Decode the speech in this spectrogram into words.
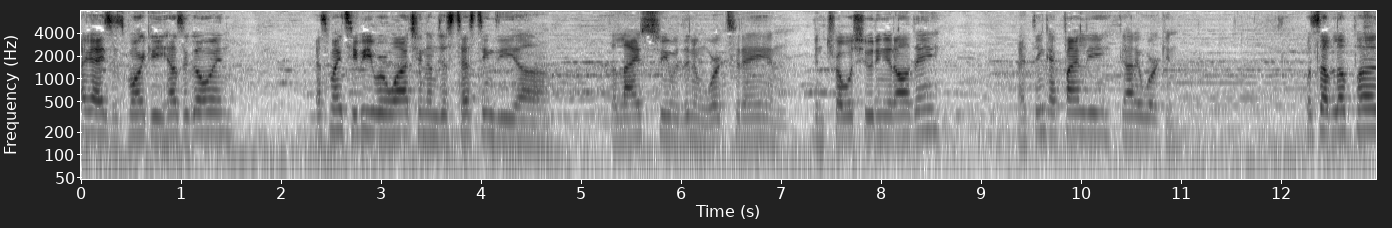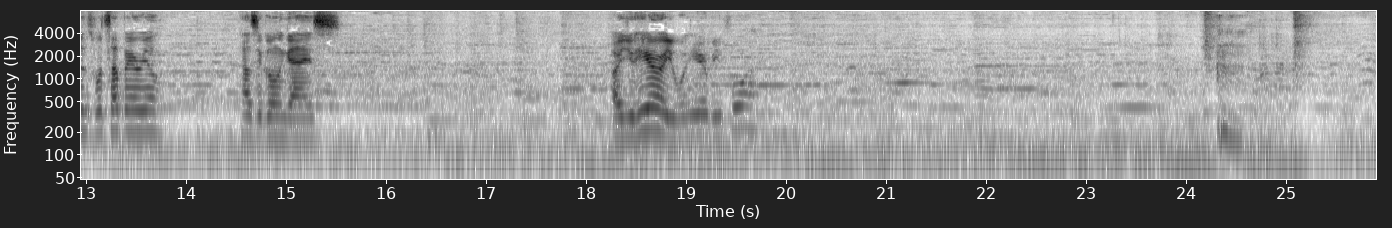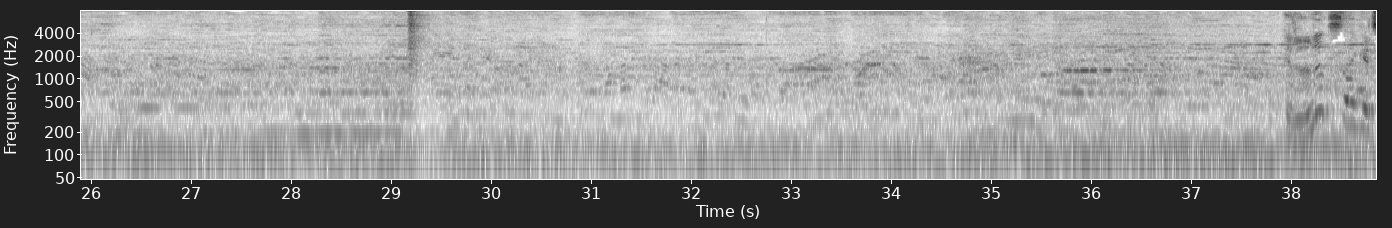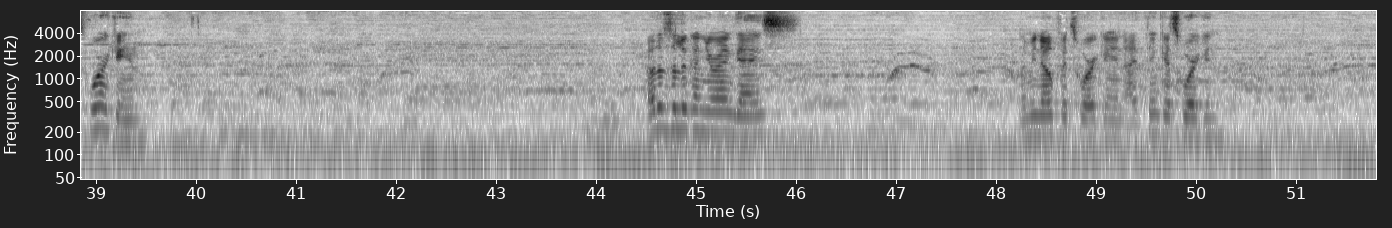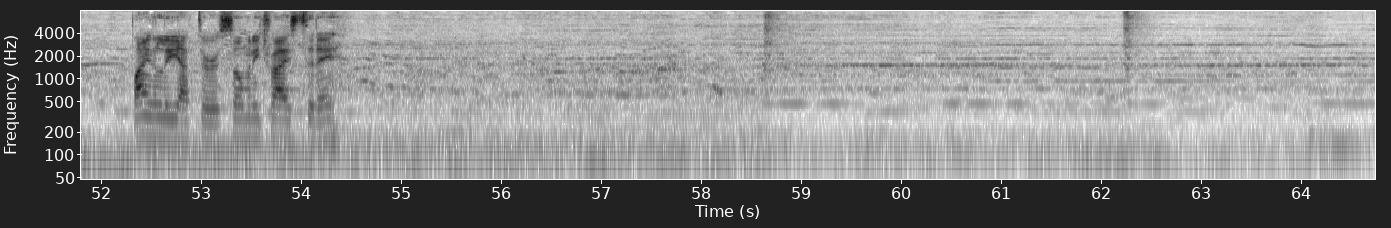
Hi guys, it's Marky. How's it going? That's my TV we're watching. I'm just testing the uh, the live stream. It didn't work today and been troubleshooting it all day. I think I finally got it working. What's up, Love Pugs? What's up, Ariel? How's it going, guys? Are you here or you were here before? Looks like it's working. How does it look on your end, guys? Let me know if it's working. I think it's working. Finally, after so many tries today.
